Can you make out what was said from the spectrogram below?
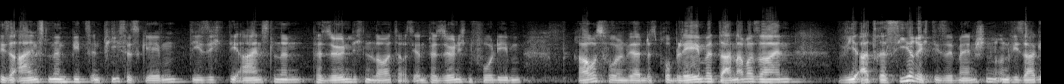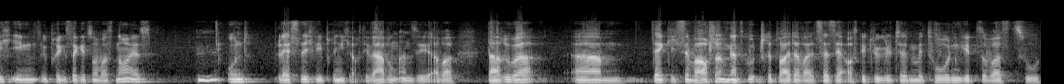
diese einzelnen Beats and Pieces geben, die sich die einzelnen persönlichen Leute aus ihren persönlichen Vorlieben rausholen werden. Das Problem wird dann aber sein, wie adressiere ich diese Menschen und wie sage ich ihnen, übrigens, da gibt es noch was Neues. Mhm. Und letztlich, wie bringe ich auch die Werbung an sie. Aber darüber ähm, denke ich, sind wir auch schon einen ganz guten Schritt weiter, weil es ja sehr ausgeklügelte Methoden gibt, sowas zu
